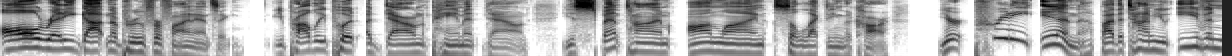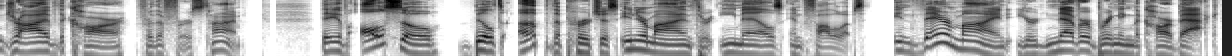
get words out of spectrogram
already gotten approved for financing. You probably put a down payment down. You spent time online selecting the car. You're pretty in by the time you even drive the car for the first time. They have also built up the purchase in your mind through emails and follow ups. In their mind, you're never bringing the car back.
